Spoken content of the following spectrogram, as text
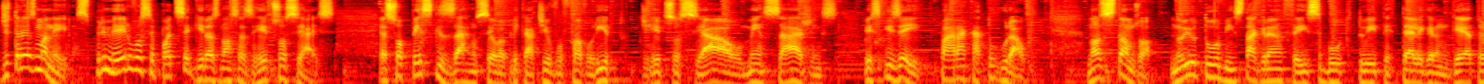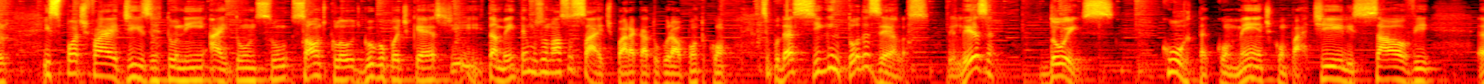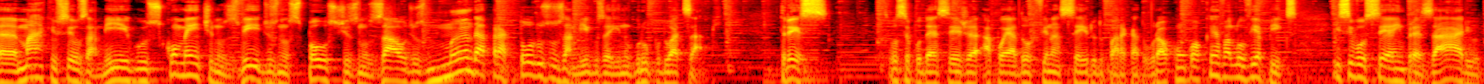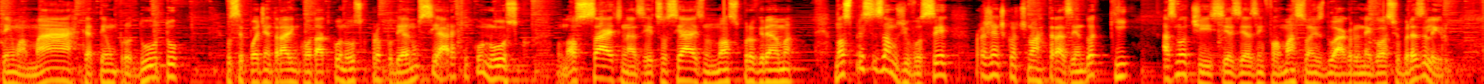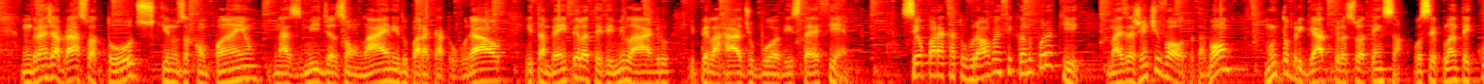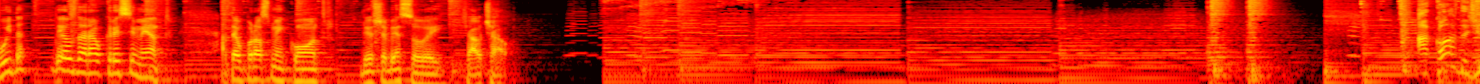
De três maneiras. Primeiro, você pode seguir as nossas redes sociais. É só pesquisar no seu aplicativo favorito de rede social, mensagens. Pesquise aí, Paracatu Rural. Nós estamos ó, no YouTube, Instagram, Facebook, Twitter, Telegram, Getter, Spotify, Deezer, TuneIn, iTunes, SoundCloud, Google Podcast e também temos o nosso site, paracaturural.com. Se puder, siga em todas elas, beleza? 2. Curta, comente, compartilhe, salve, uh, marque os seus amigos, comente nos vídeos, nos posts, nos áudios, manda para todos os amigos aí no grupo do WhatsApp. 3. Se você puder, seja apoiador financeiro do Paracatu Rural com qualquer valor via Pix. E se você é empresário, tem uma marca, tem um produto, você pode entrar em contato conosco para poder anunciar aqui conosco, no nosso site, nas redes sociais, no nosso programa. Nós precisamos de você para a gente continuar trazendo aqui as notícias e as informações do agronegócio brasileiro. Um grande abraço a todos que nos acompanham nas mídias online do Paracato Rural e também pela TV Milagro e pela Rádio Boa Vista FM. Seu Paracatu Rural vai ficando por aqui, mas a gente volta, tá bom? Muito obrigado pela sua atenção. Você planta e cuida, Deus dará o crescimento. Até o próximo encontro. Deus te abençoe. Tchau, tchau. Acordo de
